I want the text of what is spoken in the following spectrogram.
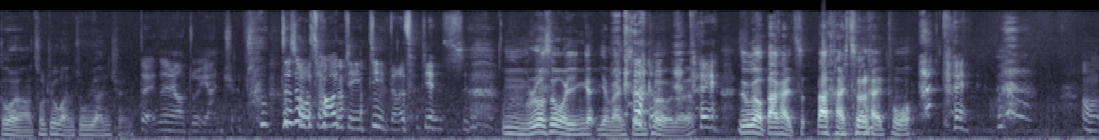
对啊，出去玩注意安全。对，真的要注意安全，这是我超级记得这件事。嗯，如果是我，也应该也蛮深刻的。对如果有大卡车大卡车来拖，对，嗯。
